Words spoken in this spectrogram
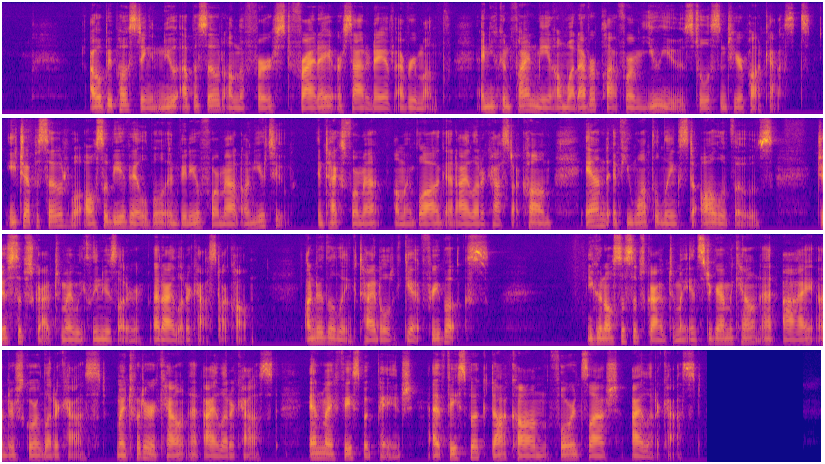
I will be posting a new episode on the first Friday or Saturday of every month, and you can find me on whatever platform you use to listen to your podcasts. Each episode will also be available in video format on YouTube, in text format on my blog at ilettercast.com, and if you want the links to all of those, just subscribe to my weekly newsletter at ilettercast.com under the link titled Get Free Books. You can also subscribe to my Instagram account at i underscore lettercast, my Twitter account at ilettercast, and my Facebook page at facebook.com forward slash ilettercast.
